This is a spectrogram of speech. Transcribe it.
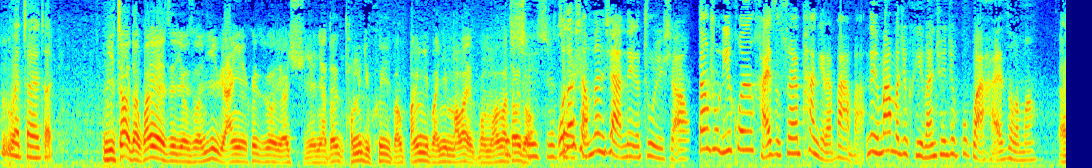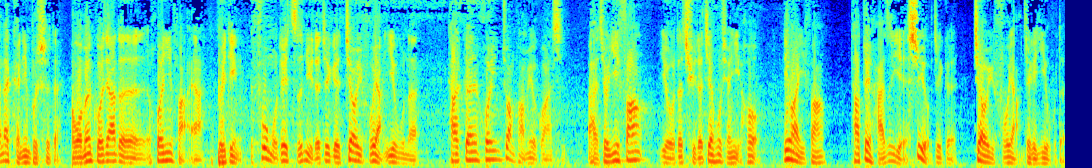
我找一找。你找到关键是就是说你愿意或者说要去，人家都他们就可以帮帮你把你妈妈帮妈妈找着。我倒想问一下那个朱律师啊，当初离婚，孩子虽然判给了爸爸，那个妈妈就可以完全就不管孩子了吗？啊，那肯定不是的。我们国家的婚姻法呀规定，父母对子女的这个教育抚养义务呢，它跟婚姻状况没有关系。啊，就一方有的取得监护权以后，另外一方他对孩子也是有这个教育抚养这个义务的。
